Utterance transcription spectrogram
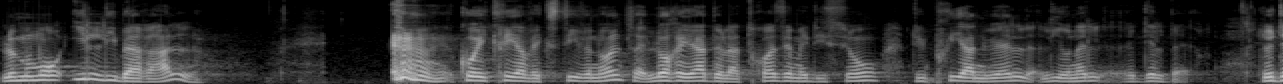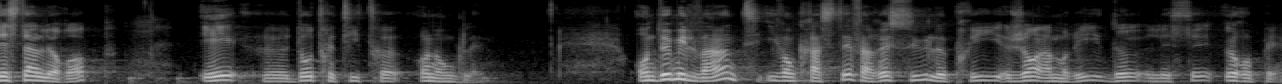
le moment illibéral, coécrit avec Stephen Holt, lauréat de la troisième édition du prix annuel Lionel Gelbert, Le destin de l'Europe et euh, d'autres titres en anglais. En 2020, Yvan Krastev a reçu le prix Jean Amry de l'essai européen.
